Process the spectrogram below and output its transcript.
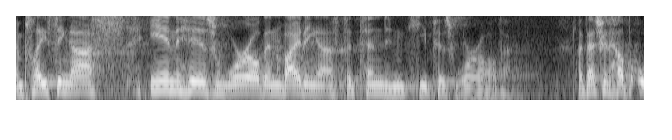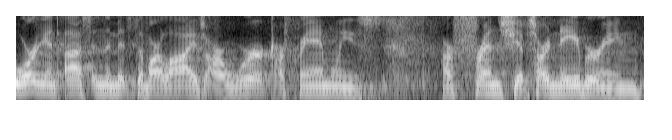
And placing us in his world, inviting us to tend and keep his world. Like that should help orient us in the midst of our lives, our work, our families, our friendships, our neighboring.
